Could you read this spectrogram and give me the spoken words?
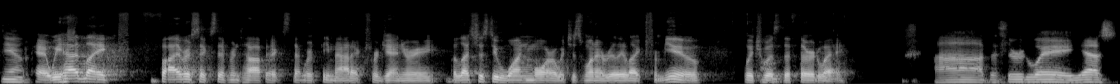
Yeah. Okay, we had like five or six different topics that were thematic for January, but let's just do one more, which is one I really liked from you, which was the third way. Ah, the third way. Yes,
